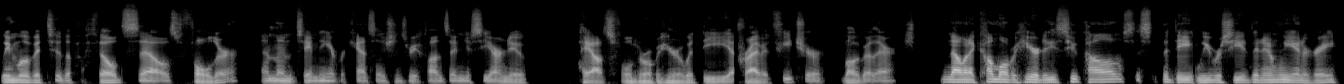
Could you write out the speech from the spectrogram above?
we move it to the fulfilled sales folder. And then same thing here for cancellations, refunds. And you see our new payouts folder over here with the uh, private feature logo there. Now, when I come over here to these two columns, this is the date we received it and WeIntegrate,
